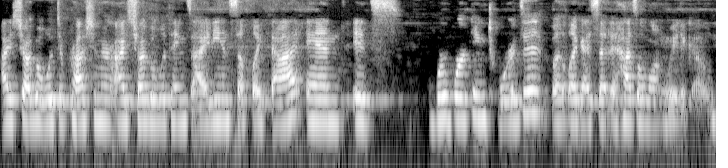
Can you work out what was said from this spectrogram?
I struggle with depression or i struggle with anxiety and stuff like that. And it's we're working towards it but like i said it has a long way to go.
